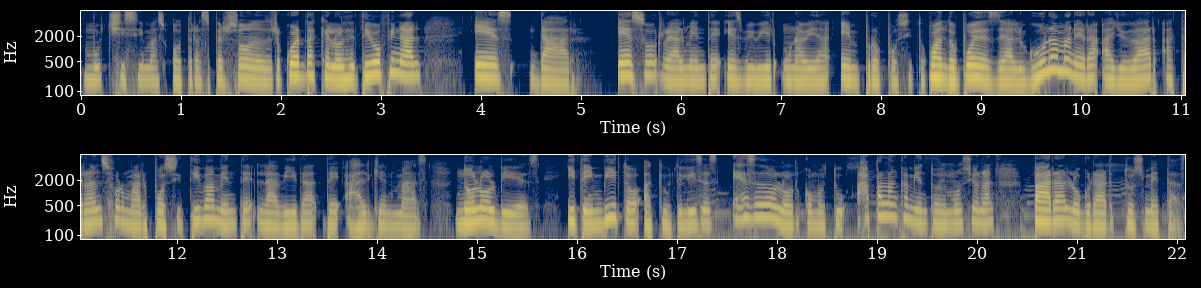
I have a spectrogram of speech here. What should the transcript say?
muchísimas otras personas. Recuerda que el objetivo final es dar. Eso realmente es vivir una vida en propósito, cuando puedes de alguna manera ayudar a transformar positivamente la vida de alguien más. No lo olvides y te invito a que utilices ese dolor como tu apalancamiento emocional para lograr tus metas.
